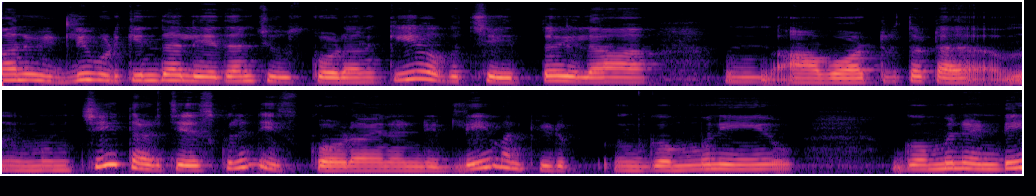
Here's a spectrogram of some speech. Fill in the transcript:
మనం ఇడ్లీ ఉడికిందా లేదా అని చూసుకోవడానికి ఒక చేతితో ఇలా ఆ వాటర్తో ట ముంచి తడి చేసుకుని తీసుకోవడమేనండి ఇడ్లీ. మనకి ఇడు గమ్ముని గమ్మునండి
